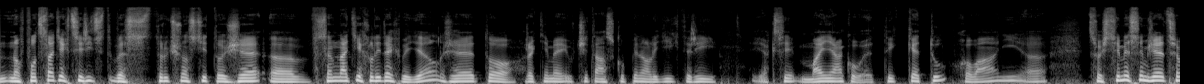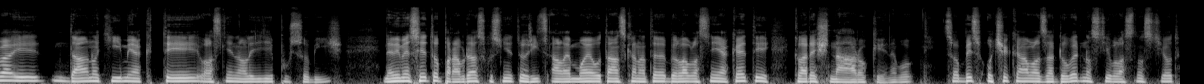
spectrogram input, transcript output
No v podstatě chci říct ve stručnosti to, že eh, jsem na těch lidech viděl, že je to, řekněme, určitá skupina lidí, kteří jaksi mají nějakou etiketu chování, eh, což si myslím, že je třeba i dáno tím, jak ty vlastně na lidi působíš. Nevím, jestli je to pravda, zkus mě to říct, ale moje otázka na tebe byla vlastně, jaké ty kladeš nároky, nebo co bys očekával za dovednosti, vlastnosti od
